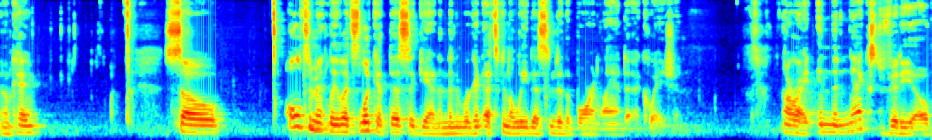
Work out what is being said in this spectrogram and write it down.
Okay? So ultimately, let's look at this again, and then we're to, that's going to lead us into the Born-Lande equation. All right, in the next video,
